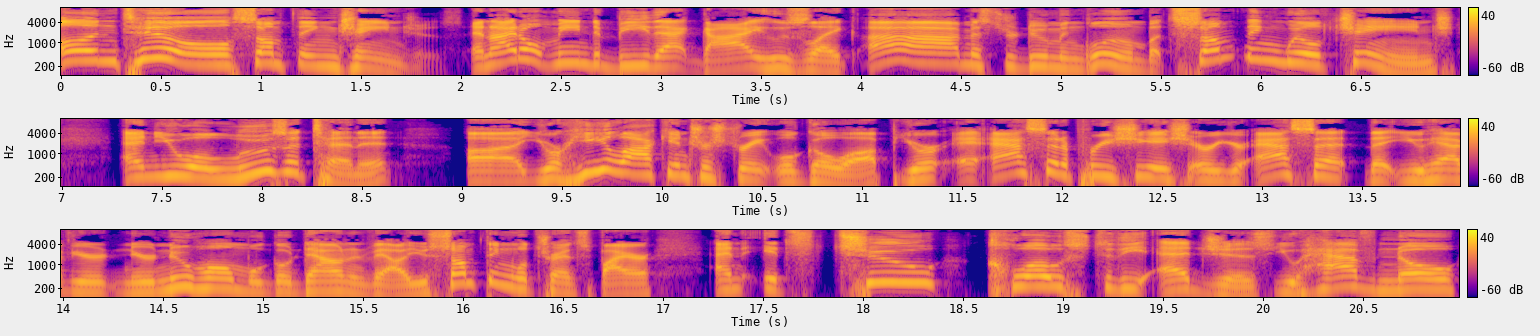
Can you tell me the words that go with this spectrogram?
until something changes. And I don't mean to be that guy who's like, ah, Mr. Doom and Gloom, but something will change and you will lose a tenant. Uh, your HELOC interest rate will go up. Your asset appreciation or your asset that you have, your, your new home will go down in value. Something will transpire, and it's too close to the edges. You have no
